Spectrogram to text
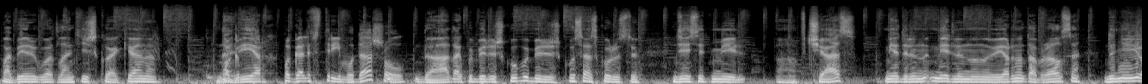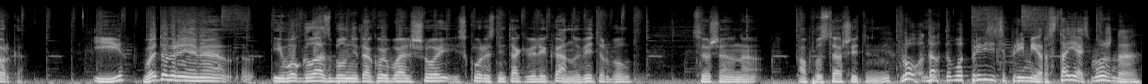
по берегу Атлантического океана наверх. По Гольфстриму, да, шел? Да, так по бережку, по бережку со скоростью 10 миль а, в час. Медленно, медленно, но верно добрался до Нью-Йорка. И? В это время э, его глаз был не такой большой и скорость не так велика, но ветер был совершенно опустошительный. Ну, да, да вот приведите пример. Стоять можно?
